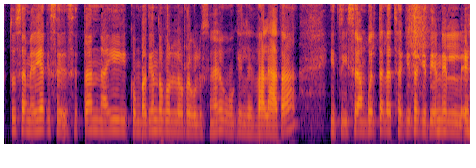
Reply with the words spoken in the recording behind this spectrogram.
Entonces, a medida que se, se, están ahí combatiendo con los revolucionarios, como que les da lata y, se dan vuelta la chaqueta que tiene el,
